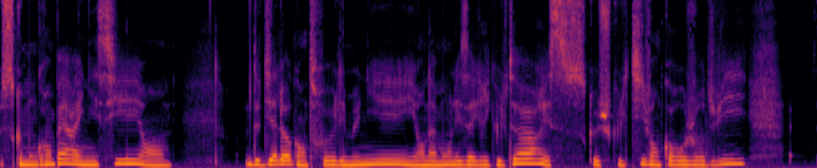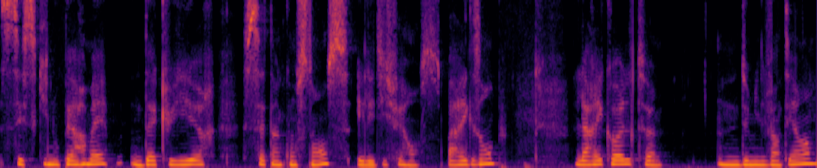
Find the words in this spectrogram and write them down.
ce que mon grand-père a initié en de dialogue entre les meuniers et en amont les agriculteurs et ce que je cultive encore aujourd'hui, c'est ce qui nous permet d'accueillir cette inconstance et les différences. Par exemple, la récolte 2021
